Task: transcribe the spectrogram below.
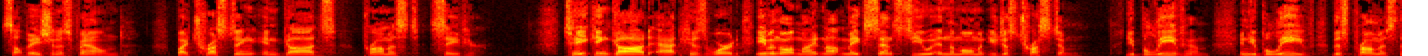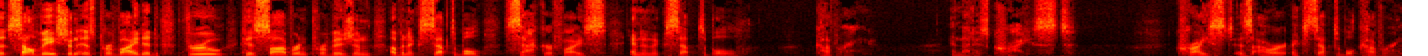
Salvation is found by trusting in God's promised Savior. Taking God at His word, even though it might not make sense to you in the moment, you just trust Him. You believe Him, and you believe this promise that salvation is provided through His sovereign provision of an acceptable sacrifice and an acceptable covering. And that is Christ. Christ is our acceptable covering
